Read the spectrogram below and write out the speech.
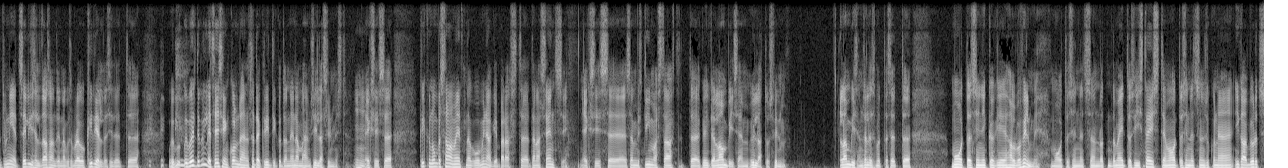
ütleme nii, et sellisel tasandil, nagu sa praegu kirjeldasid, et äh, võib, võib öelda küll, et seitsekümmend kolm tähendab seda, et kriitikud on enam-vähem sillas filmist mm. -hmm. ehk siis kõik on umbes sama meelt nagu minagi pärast tänast seanssi. ehk siis see on vist viimaste aastate kõige lambisem üllatusfilm. lambisem selles mõttes, et ma ootasin ikkagi halba filmi, ma ootasin, et see on Rotten Tomatoes viisteist ja ma ootasin, et see on niisugune igav vürts,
